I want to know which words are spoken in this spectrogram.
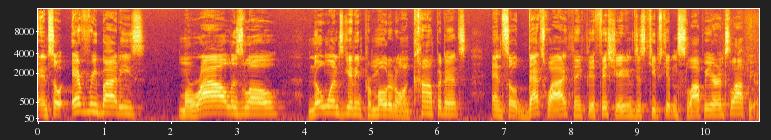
and so everybody's morale is low. No one's getting promoted on competence. And so that's why I think the officiating just keeps getting sloppier and sloppier.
